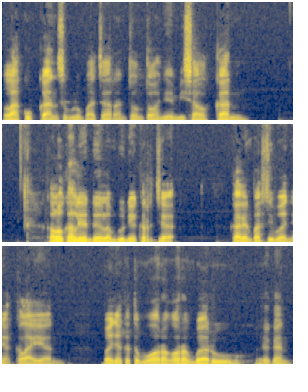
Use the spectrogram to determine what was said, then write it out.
lakukan sebelum pacaran. Contohnya misalkan kalau kalian dalam dunia kerja, kalian pasti banyak klien, banyak ketemu orang-orang baru, ya kan?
